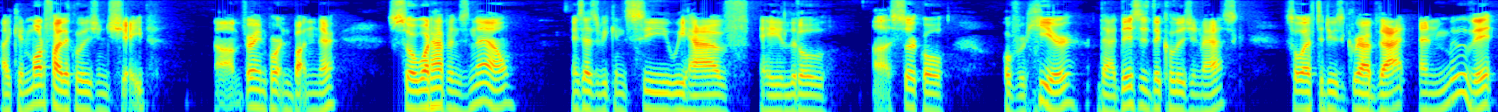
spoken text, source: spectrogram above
I can modify the collision shape. Um, very important button there. So what happens now is as we can see we have a little uh, circle over here that this is the collision mask. So all I have to do is grab that and move it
